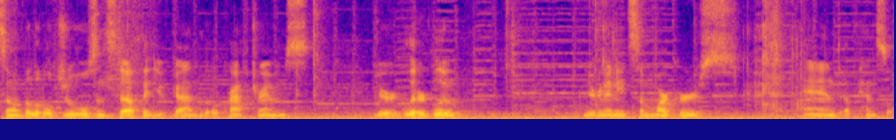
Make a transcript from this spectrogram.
some of the little jewels and stuff that you've got, little craft trims, your glitter glue. You're gonna need some markers and a pencil,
